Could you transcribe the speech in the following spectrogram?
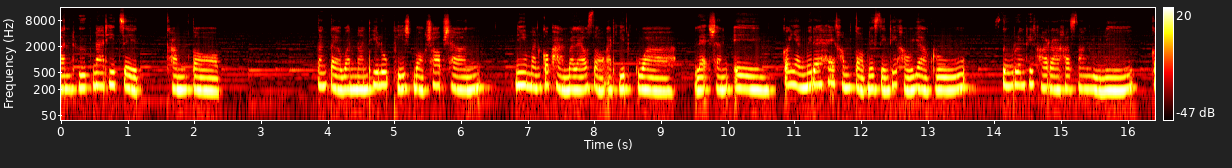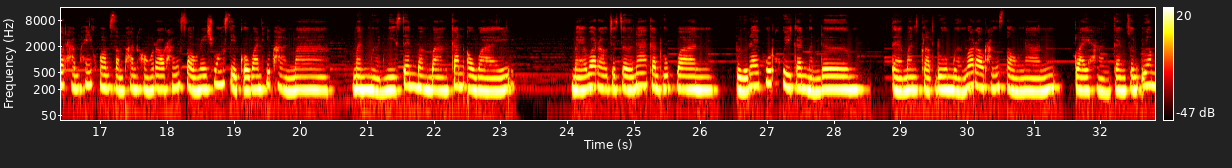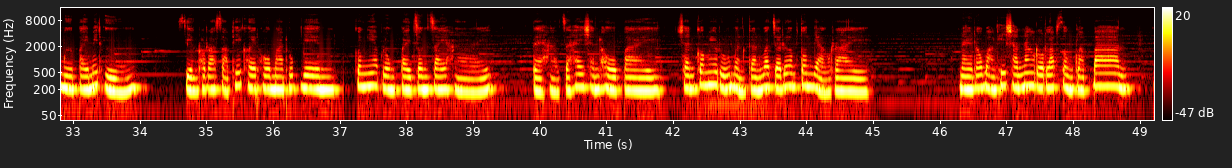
บันทึกหน้าที่ 7คำตอบ ตั้งแต่วันนั้นที่ลูกพีชบอกชอบฉัน นี่มันก็ผ่านมาแล้วสองอาทิตย์กว่า และฉันเองก็ยังไม่ได้ให้คำตอบในสิ่งที่เขาอยากรู้ ซึ่งเรื่องที่คาราคาซังอยู่นี้ ก็ทำให้ความสัมพันธ์ของเราทั้งสองในช่วงสิบกว่าวันที่ผ่านมา มันเหมือนมีเส้นบางๆกั้นเอาไว้ แม้ว่าเราจะเจอหน้ากันทุกวัน หรือได้พูดคุยกันเหมือนเดิม แต่มันกลับดูเหมือนว่าเราทั้งสองนั้น ไกลห่างกันจนเอื้อมมือไปไม่ถึง เสียงโทรศัพท์ที่เคยโทรมาทุกเย็น ก็เงียบลงไปจนใจหาย แต่หากจะให้ฉันโทรไป ฉันก็ไม่รู้เหมือนกันว่าจะเริ่มต้นอย่างไร ในระหว่างที่ฉันนั่งรถรับส่งกลับบ้าน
